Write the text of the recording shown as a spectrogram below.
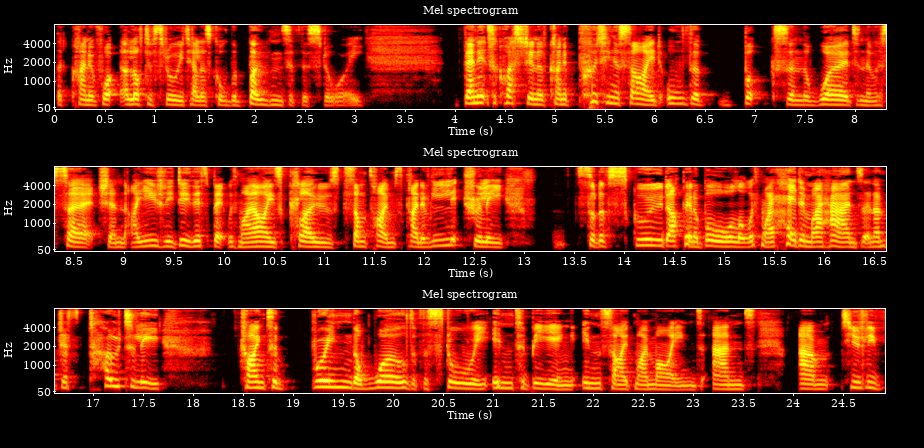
the kind of what a lot of storytellers call the bones of the story, then it's a question of kind of putting aside all the books and the words and the research. And I usually do this bit with my eyes closed, sometimes kind of literally sort of screwed up in a ball or with my head in my hands. And I'm just totally trying to bring the world of the story into being inside my mind. And um, it's usually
